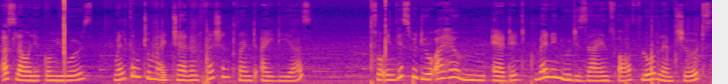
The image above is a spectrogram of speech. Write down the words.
Assalamu alaikum viewers. Welcome to my channel fashion trend ideas. So in this video I have added many new designs of floor length shirts.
